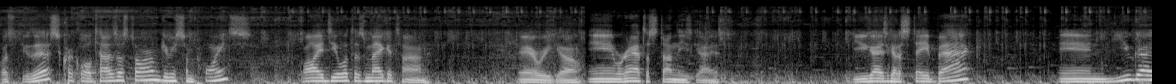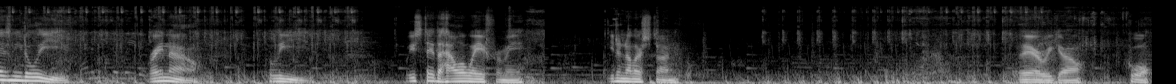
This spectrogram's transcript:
Let's do this. Quick little Tesla Storm. Give me some points. While I deal with this Megaton. There we go. And we're gonna have to stun these guys. You guys gotta stay back. And you guys need to leave. Right now. Please. Please stay the hell away from me. Eat another stun. There we go. Cool.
